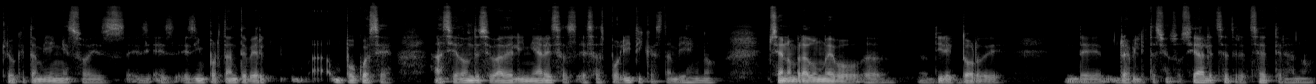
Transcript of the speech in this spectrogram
Creo que también eso es, es, importante ver un poco hacia, hacia dónde se va a delinear esas, esas políticas también, ¿no? Se ha nombrado un nuevo eh, director de, de, rehabilitación social, etcétera, etcétera, ¿no?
